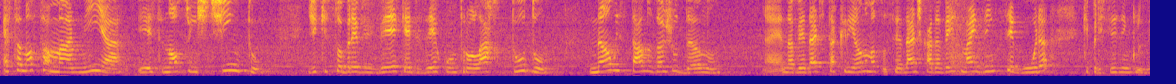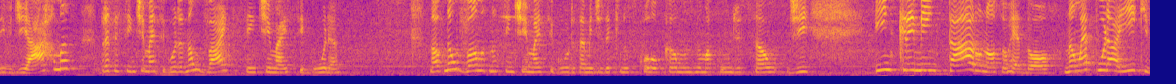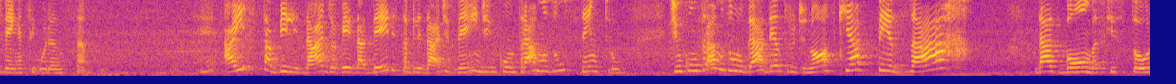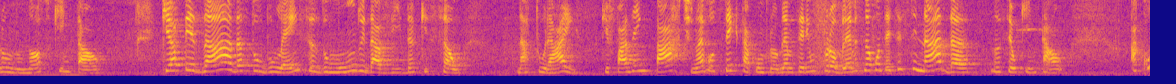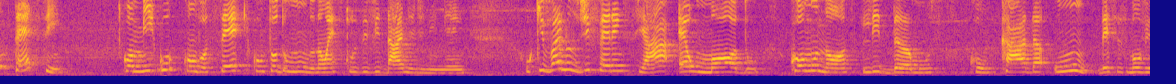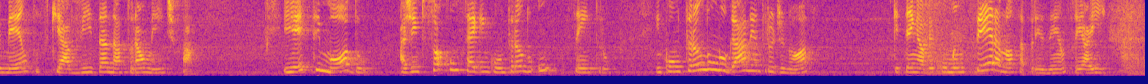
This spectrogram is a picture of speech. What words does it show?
Essa nossa mania e esse nosso instinto de que sobreviver quer dizer controlar tudo não está nos ajudando. É, na verdade, está criando uma sociedade cada vez mais insegura, que precisa inclusive de armas para se sentir mais segura. Não vai se sentir mais segura. Nós não vamos nos sentir mais seguros à medida que nos colocamos numa condição de incrementar o nosso redor. Não é por aí que vem a segurança. É, a estabilidade, a verdadeira estabilidade, vem de encontrarmos um centro de encontrarmos um lugar dentro de nós que, apesar das bombas que estouram no nosso quintal, que apesar das turbulências do mundo e da vida que são naturais, que fazem parte, não é você que está com um problema, teria um problema se não acontecesse nada no seu quintal. Acontece comigo, com você e com todo mundo, não é exclusividade de ninguém. O que vai nos diferenciar é o modo como nós lidamos com cada um desses movimentos que a vida naturalmente faz. E esse modo a gente só consegue encontrando um centro, encontrando um lugar dentro de nós que tem a ver com manter a nossa presença e aí,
